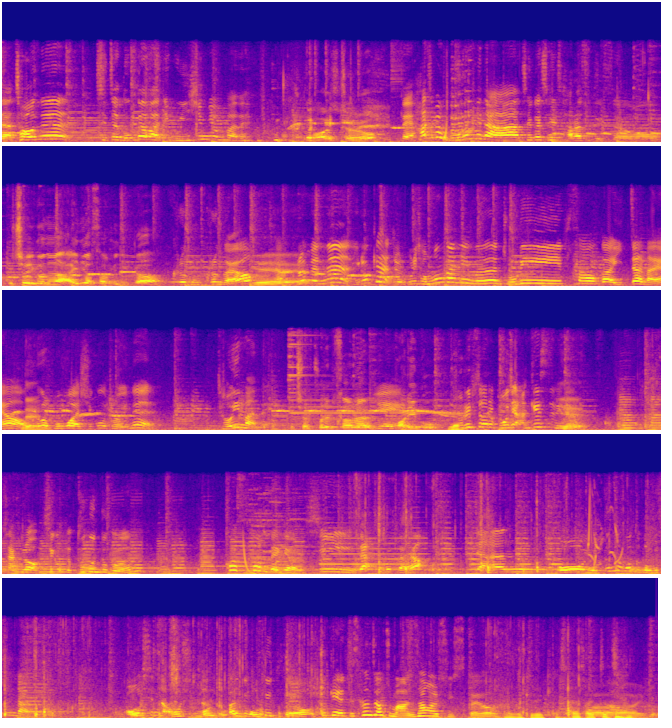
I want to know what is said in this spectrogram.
반갑습니다. 저는 진짜 농담 아니고 20년 만에. 아 진짜요? 네, 하지만 모릅니다. 제가 제일 잘할 수도 있어요. 그쵸 이거는 아이디어 싸움이니까 그럼 그런가요? 예. 자, 그러면은 이렇게 하죠. 우리 전문가님은 조립서가 있잖아요. 네. 그걸 보고 하시고 저희는 저희만의 그쵸 조립서를 예. 버리고 조립서를 보지 않겠습니다. 예. 자, 그럼 지금부터 두근두근 custom 대결 시작 해볼까요? 짠! 오, 이거 뜯는 것도 너무 신나. 오, 신나, 오, 신나. 어이구. 아, 이거 어떻게 뜯어요? 어떻게 해야지 상자가 좀안 상할 수 있을까요? 이렇게 이렇게 살살 아 뜯는 이거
